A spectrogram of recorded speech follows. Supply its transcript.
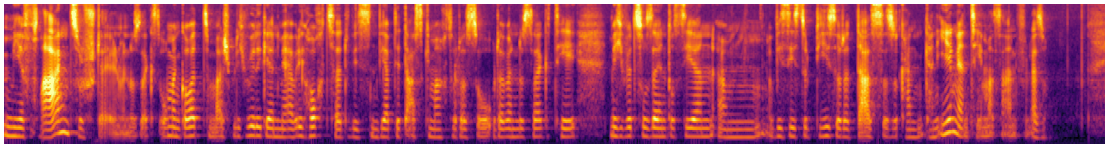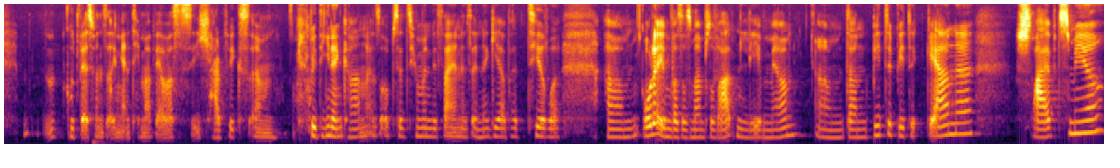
mir Fragen zu stellen, wenn du sagst, oh mein Gott, zum Beispiel, ich würde gerne mehr über die Hochzeit wissen, wie habt ihr das gemacht oder so, oder wenn du sagst, hey, mich würde so sehr interessieren, ähm, wie siehst du dies oder das, also kann, kann irgendein Thema sein, also gut wäre es, wenn es irgendein Thema wäre, was ich halbwegs ähm, bedienen kann. Also ob es jetzt Human Design ist, Energiearbeit, Tiere ähm, oder eben was aus meinem privaten Leben, ja, ähm, dann bitte, bitte gerne schreibt es mir.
